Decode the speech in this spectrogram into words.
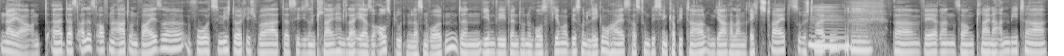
naja, und äh, das alles auf eine Art und Weise, wo ziemlich deutlich war, dass sie diesen Kleinhändler eher so ausbluten lassen wollten. Denn irgendwie, wenn du eine große Firma bist und Lego heißt, hast du ein bisschen Kapital, um jahrelang Rechtsstreit zu bestreiten. Mhm. Äh, während so ein kleiner Anbieter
